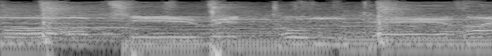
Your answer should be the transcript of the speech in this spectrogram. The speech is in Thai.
มอบชีวิตทุ่มเทให้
